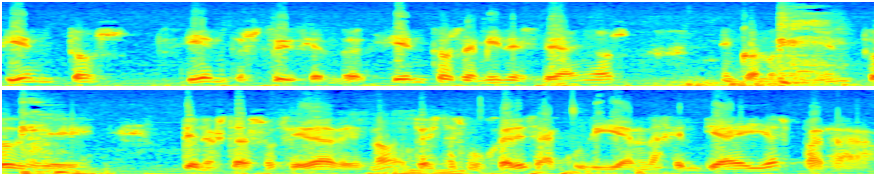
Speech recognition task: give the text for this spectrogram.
cientos, cientos, estoy diciendo, cientos de miles de años en conocimiento de, de nuestras sociedades, ¿no? Entonces estas mujeres acudían la gente a ellas para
